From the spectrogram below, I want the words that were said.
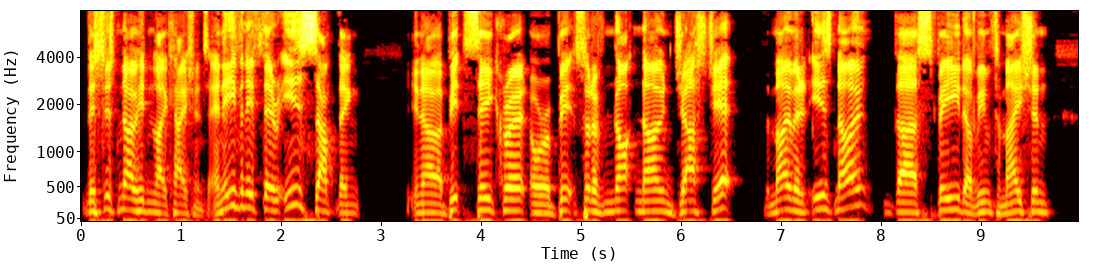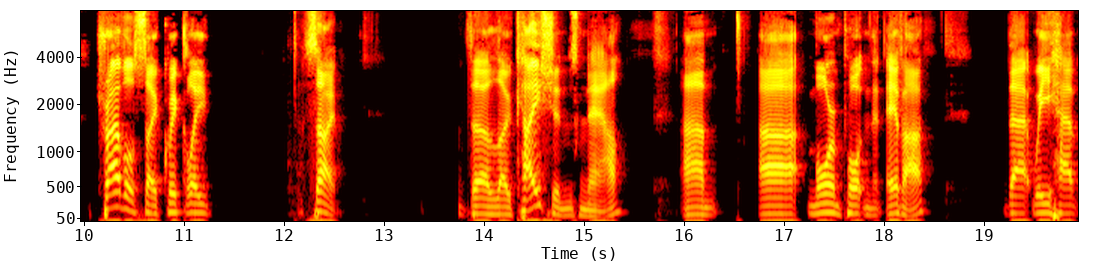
There's just no hidden locations. And even if there is something, you know, a bit secret or a bit sort of not known just yet, the moment it is known, the speed of information travels so quickly. So, the locations now um, are more important than ever that we have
